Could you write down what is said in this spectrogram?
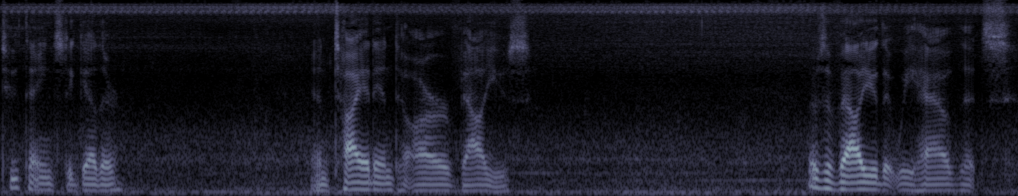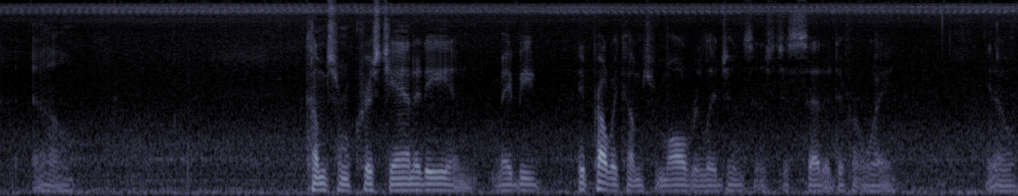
two things together and tie it into our values. There's a value that we have that's uh, comes from Christianity and maybe it probably comes from all religions and it's just said a different way. You know,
